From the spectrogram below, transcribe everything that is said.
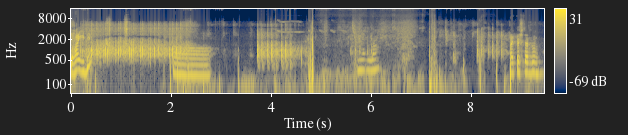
Oha yedi. Aa. Kim ya lan? Arkadaşlar durun.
